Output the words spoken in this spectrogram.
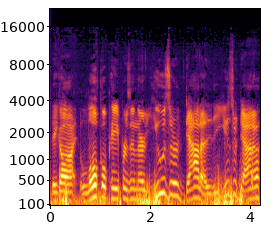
They got local papers in there, user data. The user data,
